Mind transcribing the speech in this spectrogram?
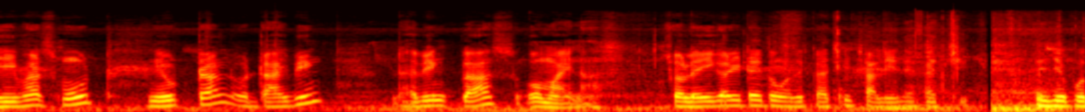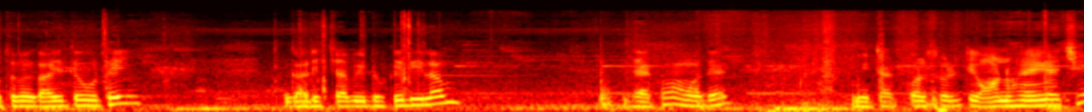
reverse mode neutral ও ড্রাইভিং ড্রাইভিং প্লাস ও মাইনাস চলো এই গাড়িটাই তোমাদের কাছে চালিয়ে দেখাচ্ছি। এই যে প্রথমে গাড়িতে উঠেই গাড়ির চাবি ঢুকে দিলাম। দেখো আমাদের মিটার কনসোলটি অন হয়ে গেছে।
